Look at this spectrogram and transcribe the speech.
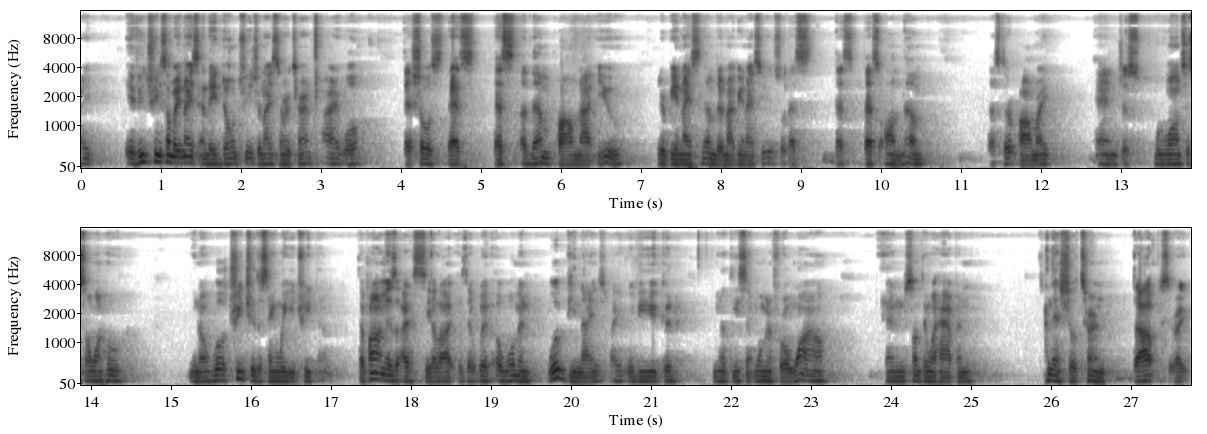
right? If you treat somebody nice and they don't treat you nice in return, all right, well, that shows that's that's a them problem, not you. You're being nice to them, they're not being nice to you, so that's that's that's on them. That's their problem, right? And just move on to someone who, you know, will treat you the same way you treat them. The problem is I see a lot is that a woman would be nice, right? Would be a good, you know, decent woman for a while, and something will happen, and then she'll turn the opposite, right?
